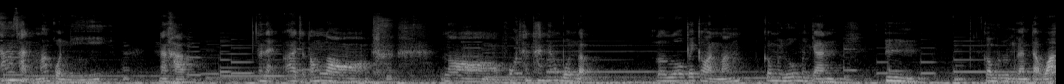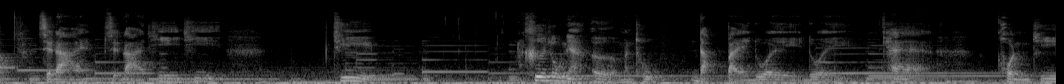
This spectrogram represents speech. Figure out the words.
สร้างสรรค์มากกว่านี้นะครับนั่นแหละอาจจะต้องรอรอพวกท่านท่านข้างบนแบบโลไปก่อนมั้ง ก็ไม่รู้เหมือนกัน อืม ก็ไม่รู้เหมือนกันแต่ว่าเสียดายเสียดายที่ที่ที่คือลูกเนี้ยเออมันถูกดับไปด้วยด้วยแค่คนที่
